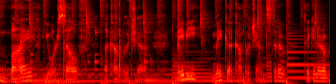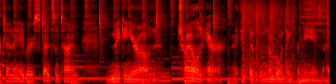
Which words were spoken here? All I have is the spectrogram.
buy yourself a kombucha. Maybe make a kombucha instead of taking it over to a neighbor. Spend some time making your own. Trial and error. I think the, the number one thing for me is I,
